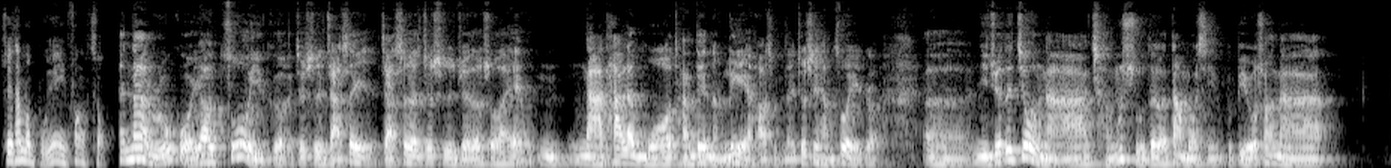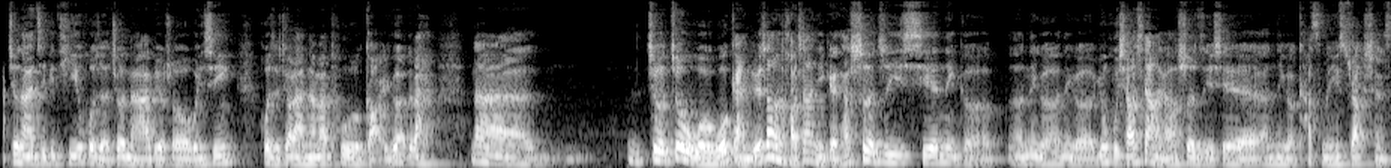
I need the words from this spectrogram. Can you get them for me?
所以他们不愿意放手。那如果要做一个，就是假设假设就是觉得说，哎，嗯，拿它来磨团队能力也好什么的，就是想做一个，呃，你觉得就拿成熟的大模型，比如说拿就拿 GPT 或者就拿比如说文心或者就拿 Number Two 搞一个，对吧？那就就我我感觉上好像你给它设置一些那个呃那个那个用户肖像，然后设置一些那个 custom instructions，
